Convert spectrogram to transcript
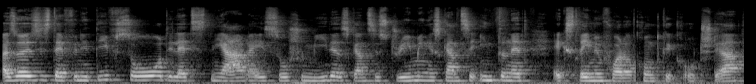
Also es ist definitiv so, die letzten Jahre ist Social Media, das ganze Streaming, das ganze Internet extrem im Vordergrund gerutscht. Ja.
